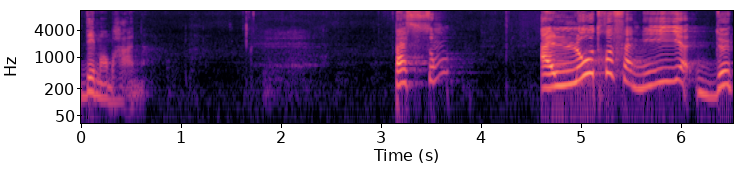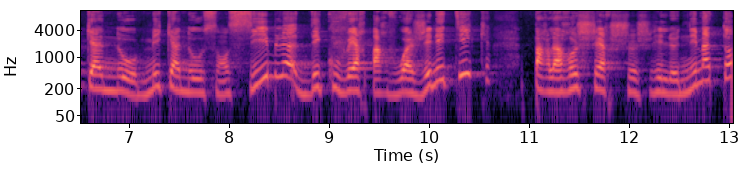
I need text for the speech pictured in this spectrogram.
des membranes. Passons à l'autre famille de canaux mécanosensibles découverts par voie génétique par la recherche chez le nématode,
